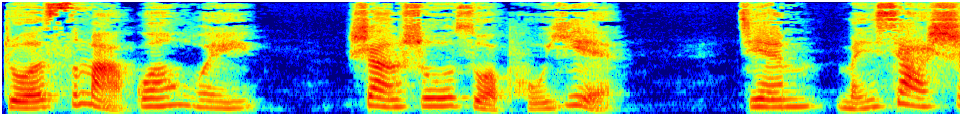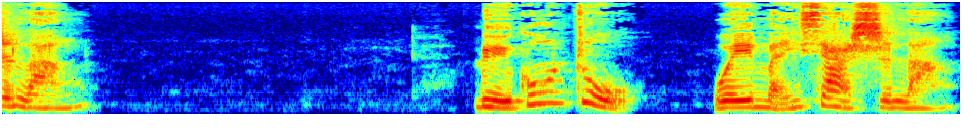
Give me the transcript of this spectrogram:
着司马光为尚书左仆射兼门下侍郎，吕公著为门下侍郎，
